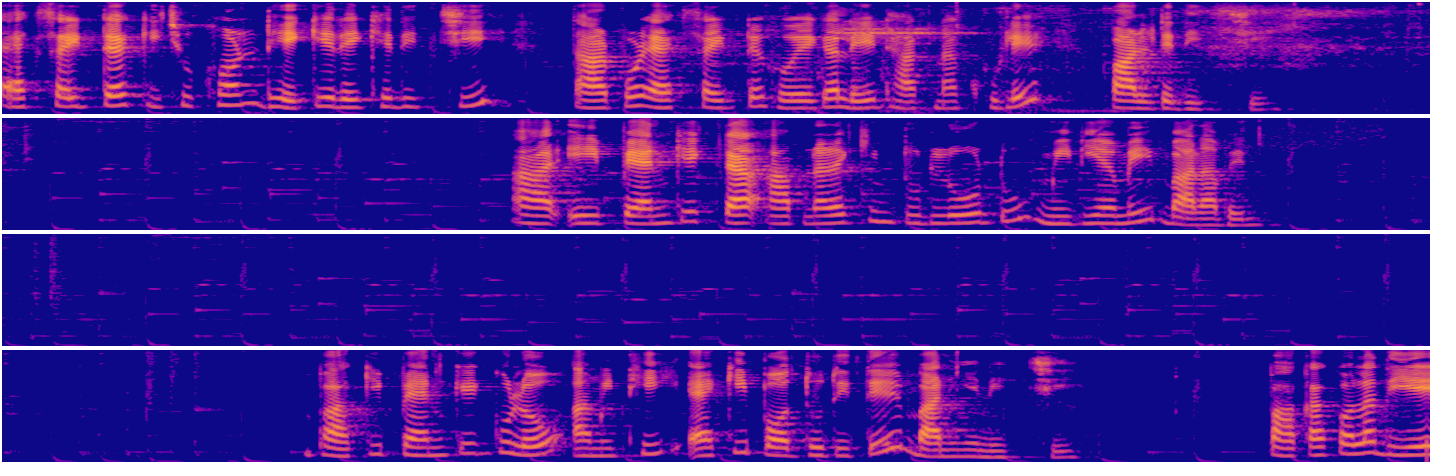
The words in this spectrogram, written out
এক সাইডটা কিছুক্ষণ ঢেকে রেখে দিচ্ছি, তারপর এক সাইডটা হয়ে গেলে ঢাকনা খুলে পাল্টে দিচ্ছি। আর এই প্যানকেকটা আপনারা কিন্তু লো টু মিডিয়ামেই বানাবেন। বাকি প্যানকেকগুলো আমি ঠিক একই পদ্ধতিতে বানিয়ে নিচ্ছি। পাকা কলা দিয়ে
